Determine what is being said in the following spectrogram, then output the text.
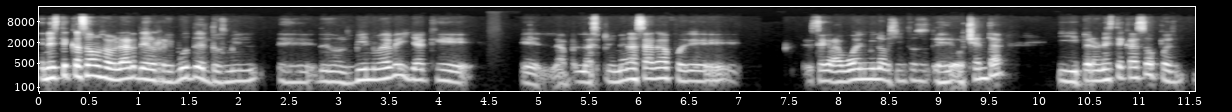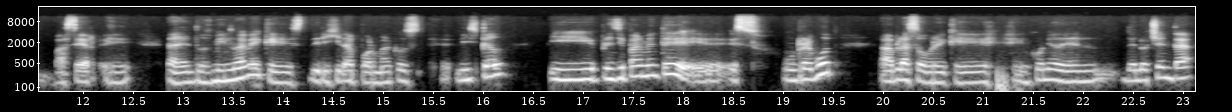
En este caso vamos a hablar del reboot del 2000, eh, de 2009, ya que eh, la, las primeras sagas fue, se grabó en 1980 pero en este caso, pues va a ser eh, la del 2009, que es dirigida por Marcos eh, Nispel, y principalmente eh, es un reboot. Habla sobre que en junio del, del 80,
